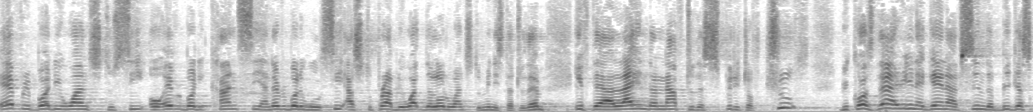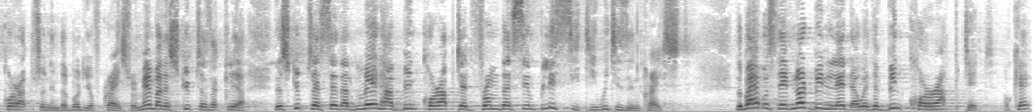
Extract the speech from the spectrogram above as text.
Everybody wants to see, or everybody can't see, and everybody will see as to probably what the Lord wants to minister to them if they are aligned enough to the spirit of truth. Because therein, again, I've seen the biggest corruption in the body of Christ. Remember, the scriptures are clear. The scriptures say that men have been corrupted from the simplicity which is in Christ. The Bible says they've not been led away, they've been corrupted. Okay?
